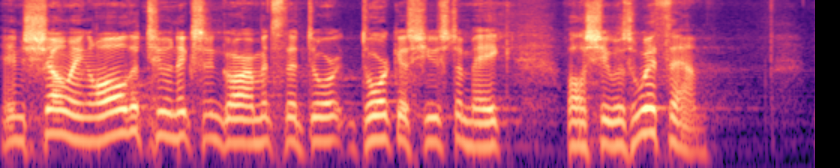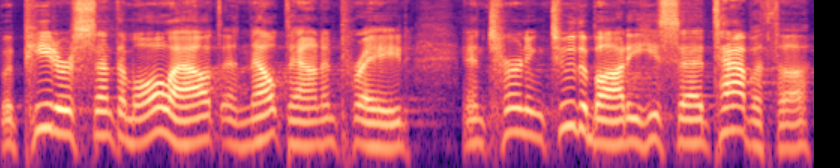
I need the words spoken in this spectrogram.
and showing all the tunics and garments that Dor- Dorcas used to make while she was with them. But Peter sent them all out and knelt down and prayed. And turning to the body, he said, Tabitha,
